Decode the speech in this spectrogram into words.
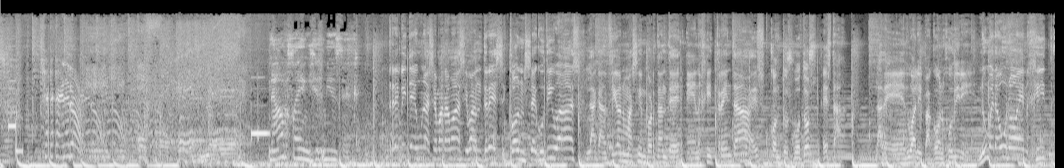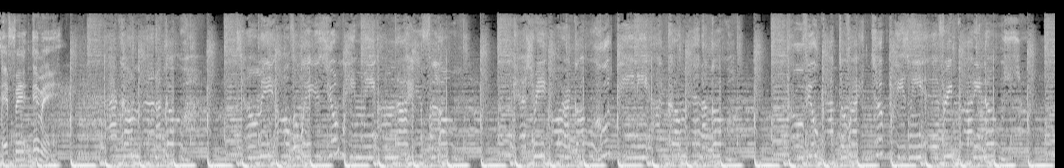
Now playing hit music. Repite una semana más y van tres consecutivas. La canción más importante en Hit 30 es con tus votos esta, la de Dualipa con Houdini. Número uno en Hit FM.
